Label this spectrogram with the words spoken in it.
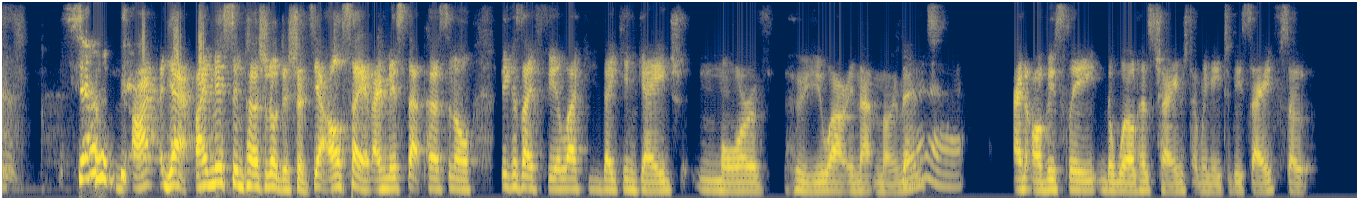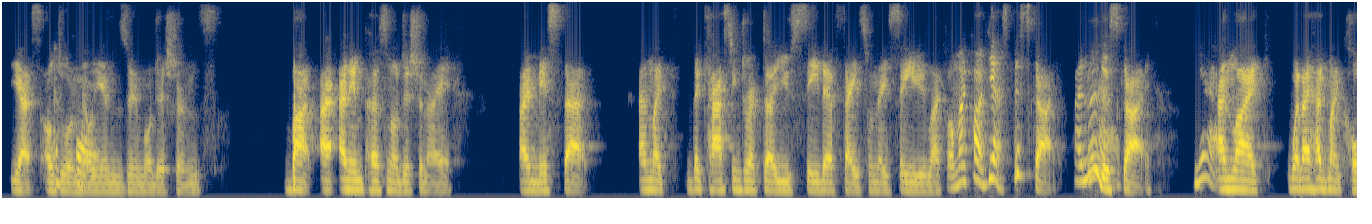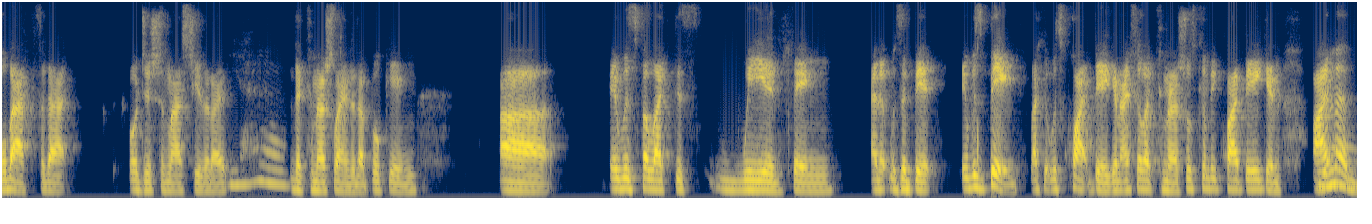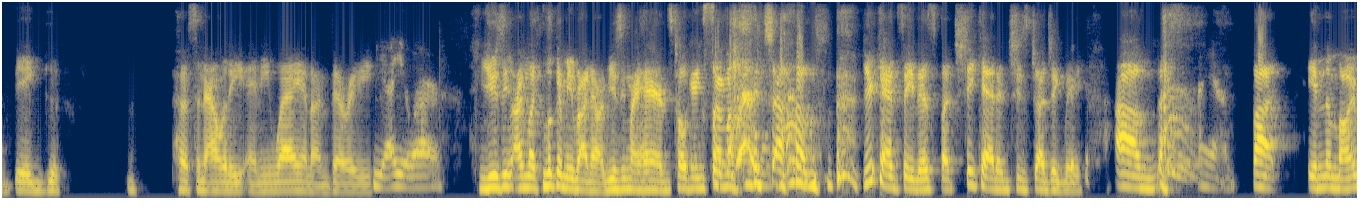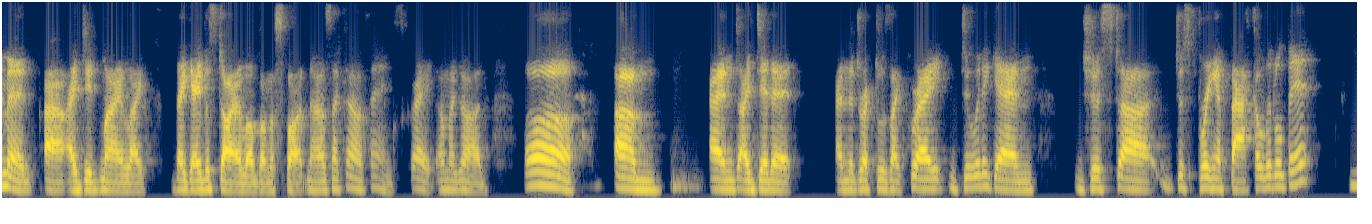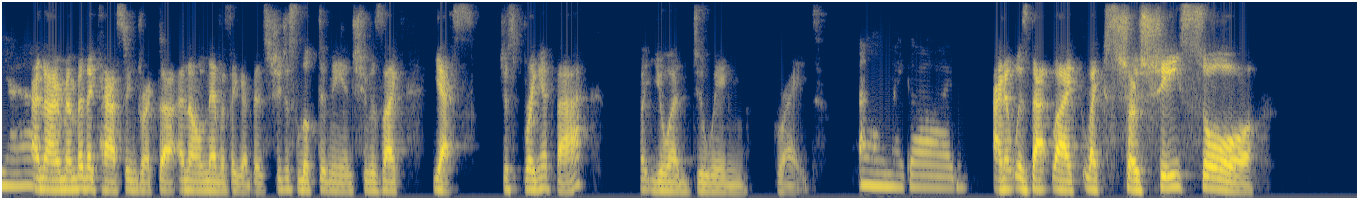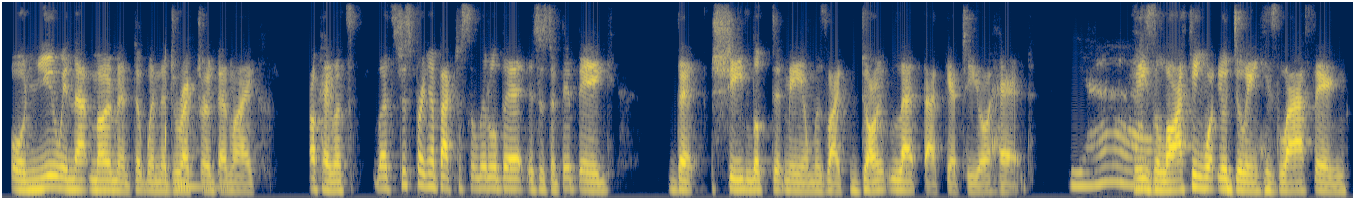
So I yeah, I miss in-person auditions. Yeah, I'll say it. I miss that personal because I feel like they can gauge more of who you are in that moment. yeah. And obviously the world has changed and we need to be safe. So yes, I'll Of do a course. million Zoom auditions. But I, an in-person audition, I I miss that. And like the casting director, you see their face when they see you, like, oh my god, yes, this guy. I know this guy. Yeah. And like when I had my callback for that audition last year that I yeah. the commercial I ended up booking, uh, it was for like this weird thing, and it was a bit it was big, like it was quite big, and I feel like commercials can be quite big, and I'm Yeah. a big personality anyway, and I'm very Yeah, you are. using i'm like look at me right now i'm using my hands talking so much um you can't see this but she can and she's judging me um I am. but in the moment uh, i did my like they gave us dialogue on the spot and i was like oh thanks great oh my god oh um and i did it and the director was like great do it again just uh just bring it back a little bit Yeah. and i remember the casting director and i'll never forget this she just looked at me and she was like yes just bring it back but you are doing great oh my god. and it was that like like so she saw or knew in that moment that when the mm-hmm. director had been like okay let's let's just bring it back just a little bit. It's just a bit big that she looked at me and was like don't let that get to your head. Yeah. he's liking what you're doing. He's laughing.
